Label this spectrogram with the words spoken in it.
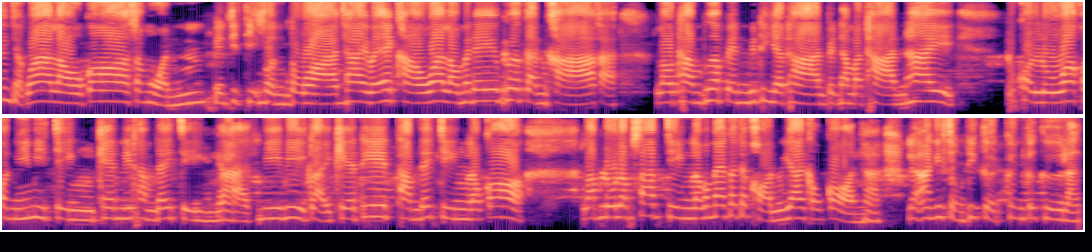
นื่องจากว่าเราก็สงวนเป็นสิทธิส่วนตัวใช่ไว้ให้เขาว่าเราไม่ได้เพื่อการค้าค่ะ เราทำเพื่อเป็นวิทยาทานเป็นธรรมทานให้ ทุกคนรู้ว่าคนนี้มีจริง เคสนี้ทำได้จริงเนี่ยค่ะมีมีอีกหลายเคสที่ทำได้จริง แล้วก็รับรู้รับทราบจริง แล้วก็แม่ก็จะขออนุญาตเขาก่อนค่ะ และอันนี้ส่งส์ที่เกิดขึ้นก็คือหลัง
